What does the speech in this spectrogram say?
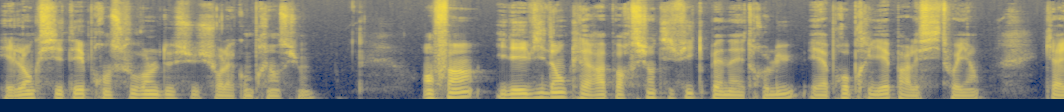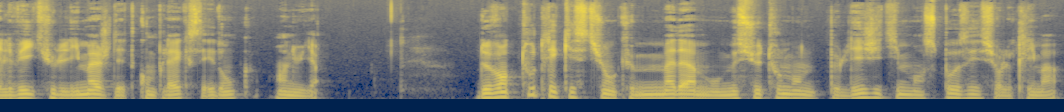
et l'anxiété prend souvent le dessus sur la compréhension. Enfin, il est évident que les rapports scientifiques peinent à être lus et appropriés par les citoyens, car ils véhiculent l'image d'être complexe et donc ennuyant. Devant toutes les questions que madame ou monsieur tout le monde peut légitimement se poser sur le climat,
